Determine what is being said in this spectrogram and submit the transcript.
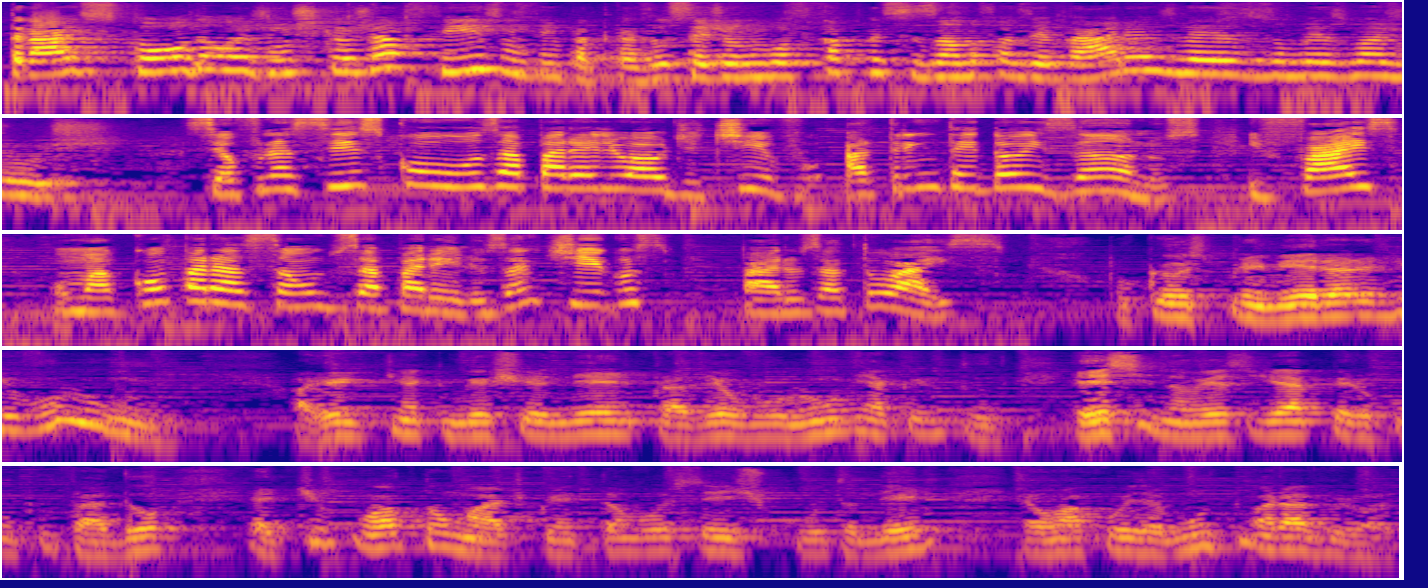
traz todo o ajuste que eu já fiz um tempo atrás, ou seja, eu não vou ficar precisando fazer várias vezes o mesmo ajuste. Seu Francisco usa aparelho auditivo há 32 anos e faz uma comparação dos aparelhos antigos para os atuais. Porque os primeiros eram de volume. A gente tinha que mexer nele para ver o volume e aquilo tudo. Esse não, esse já é pelo computador, é tipo um automático. Então você escuta nele, é uma coisa muito maravilhosa.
